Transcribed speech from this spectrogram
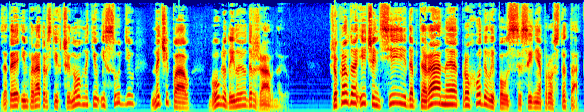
зате імператорських чиновників і суддів не чіпав, був людиною державною. Щоправда, і ченці, і даптара не проходили повз Сисиня просто так.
